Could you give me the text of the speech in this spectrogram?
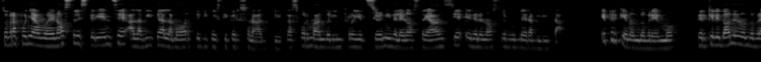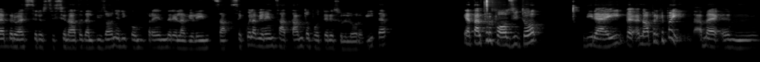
Sovrapponiamo le nostre esperienze alla vita e alla morte di questi personaggi, trasformandoli in proiezioni delle nostre ansie e delle nostre vulnerabilità. E perché non dovremmo? Perché le donne non dovrebbero essere ossessionate dal bisogno di comprendere la violenza se quella violenza ha tanto potere sulle loro vite? E a tal proposito direi, no perché poi a me ehm,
